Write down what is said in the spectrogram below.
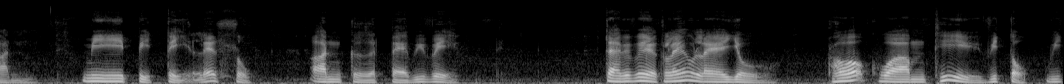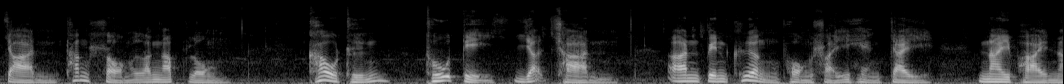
ารมีปิติและสุข อันเกิดแต่วิเวก แต่วิเวกแล้วแลอยู่ เพราะความที่วิตกวิจารทั้งสองระงับลง เข้าถึงทุติยฌาน อันเป็นเครื่องผ่องใสแห่งใจในภายใน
